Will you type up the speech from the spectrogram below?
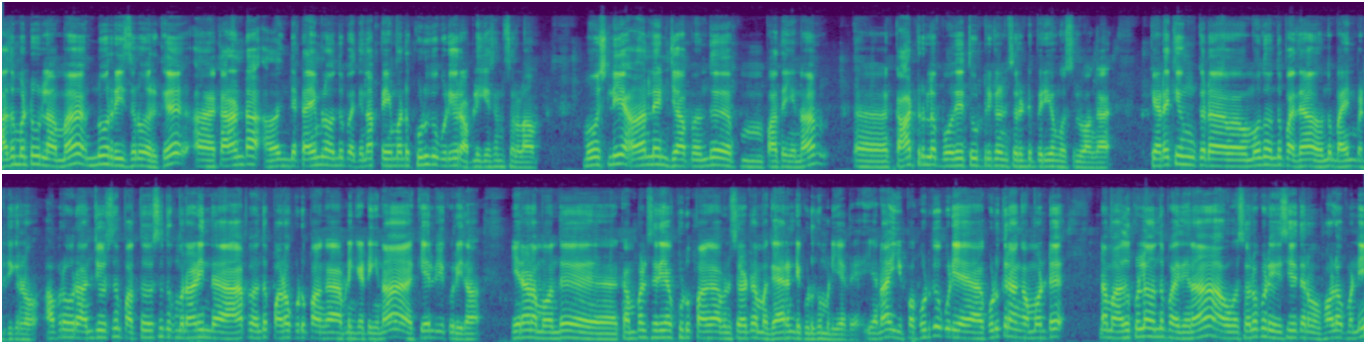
அது மட்டும் இல்லாமல் இன்னொரு ரீசனும் இருக்குது கரண்டாக இந்த டைமில் வந்து பார்த்திங்கன்னா பேமெண்ட் கொடுக்கக்கூடிய ஒரு அப்ளிகேஷன் சொல்லலாம். மோஸ்ட்லி ஆன்லைன் ஜாப் வந்து பார்த்திங்கன்னா காற்றுள்ள போதே தூற்றுக்கள்னு சொல்லிட்டு பெரியவங்க சொல்லுவாங்க. கிடைக்குங்கிற போது வந்து பார்த்தீங்கன்னா வந்து பயன்படுத்திக்கணும். அப்புறம் ஒரு அஞ்சு வருஷம் பத்து வருஷத்துக்கு முன்னாடி இந்த ஆப் வந்து பணம் கொடுப்பாங்க அப்படின்னு கேட்டிங்கன்னா கேள்விக்குறி தான் ஏன்னா நம்ம வந்து கம்பல்சரியாக கொடுப்பாங்க அப்படின்னு சொல்லிட்டு நம்ம கேரண்டி கொடுக்க முடியாது. ஏன்னா இப்போ கொடுக்கக்கூடிய கொடுக்குறாங்க அமௌண்ட்டு நம்ம அதுக்குள்ளே வந்து பார்த்தீங்கன்னா அவங்க சொல்லக்கூடிய விஷயத்தை நம்ம ஃபாலோ பண்ணி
